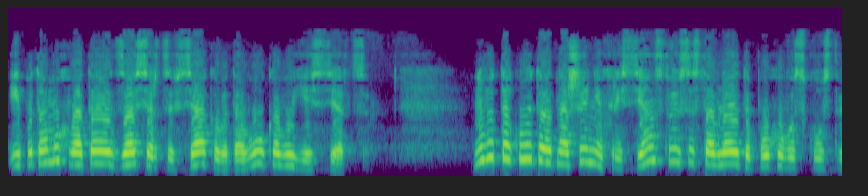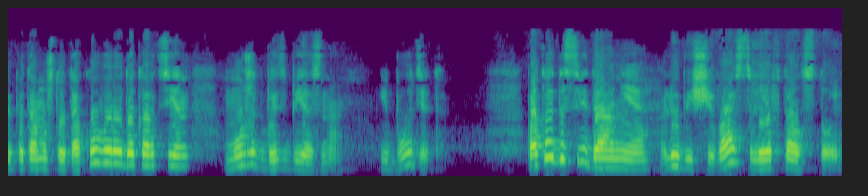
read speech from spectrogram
и потому хватает за сердце всякого того, у кого есть сердце. Ну вот такое-то отношение к христианству и составляет эпоху в искусстве, потому что такого рода картин может быть бездна. И будет. Пока до свидания, любящий вас Лев Толстой.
